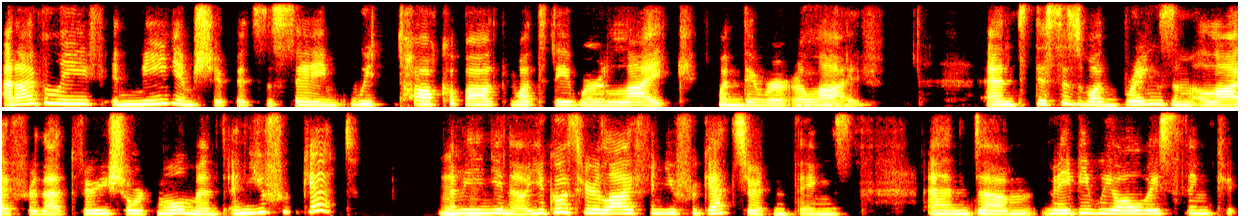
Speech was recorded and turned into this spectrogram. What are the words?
And I believe in mediumship, it's the same. We talk about what they were like when they were mm. alive and this is what brings them alive for that very short moment and you forget mm-hmm. i mean you know you go through life and you forget certain things and um, maybe we always think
